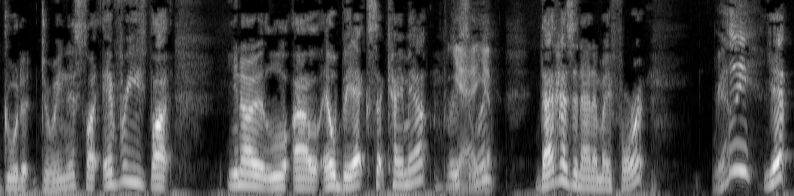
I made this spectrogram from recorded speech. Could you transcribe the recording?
good at doing this. Like every, like, you know, uh, LBX that came out recently? yep. That has an anime for it. Really? Yep.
